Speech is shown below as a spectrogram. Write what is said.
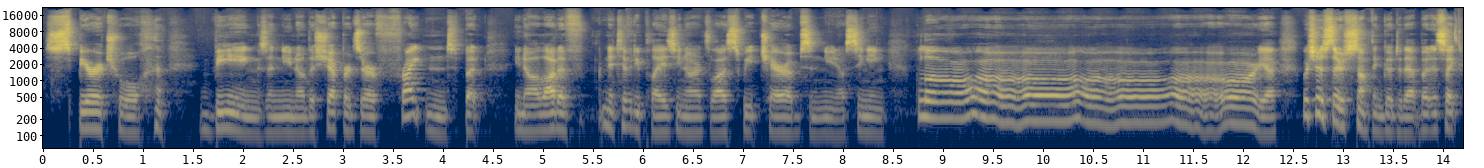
spiritual beings and you know the shepherds are frightened, but you know a lot of nativity plays, you know, it's a lot of sweet cherubs and you know singing Gloria, which is there's something good to that, but it's like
